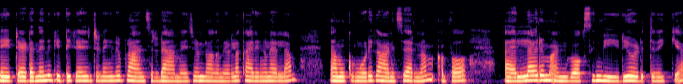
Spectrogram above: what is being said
ലേറ്റായിട്ട് എന്തെങ്കിലും കിട്ടിക്കഴിഞ്ഞിട്ടുണ്ടെങ്കിൽ പ്ലാൻസിന് ഡാമേജ് ഉണ്ടോ അങ്ങനെയുള്ള കാര്യങ്ങളെല്ലാം നമുക്കും കൂടി കാണിച്ചു തരണം. അപ്പോൾ എല്ലാവരും അൺബോക്സിങ് വീഡിയോ എടുത്ത് വയ്ക്കുക.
